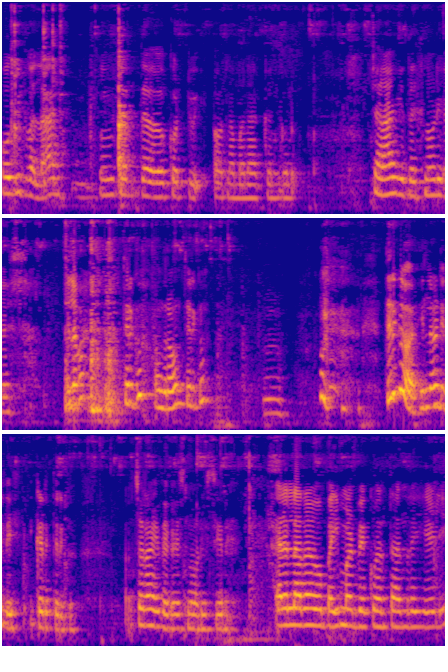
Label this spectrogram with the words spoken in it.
ಹೋಗಿದ್ವಲ್ಲ? ಇಂಥದ್ದು ಕೊಟ್ವಿ ಅವ್ರ ನಮ್ಮನ ಹಾಕನ್ಗೂ ಚೆನ್ನಾಗಿದೆ ನೋಡಿ ಗೈಸ್ ಇಲ್ಲಮ್ಮ ತಿರುಗು ಒಂದು ರೌಂಡ್ ತಿರುಗು. ತಿರುಗು ಇಲ್ಲಿ ನೋಡಿಲಿ ಈ ಕಡೆ ತಿರುಗು. ಚೆನ್ನಾಗಿದೆ ಗೈಸ್ ನೋಡಿ ಸೀರೆ. ಯಾರೆಲ್ಲಾರು ಬೈ ಮಾಡ್ಬೇಕು ಅಂತ ಅಂದ್ರೆ ಹೇಳಿ.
